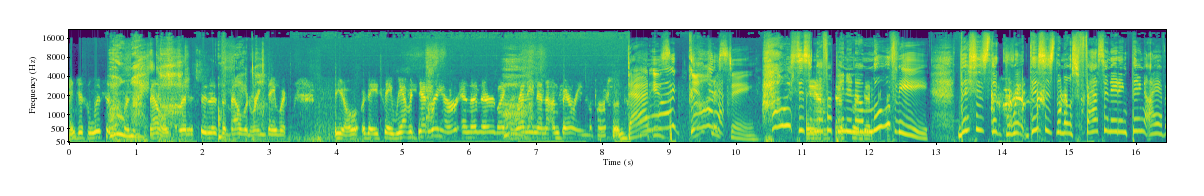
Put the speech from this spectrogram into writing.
and just listen Oh for the bells. And then as soon as the bell would ring, they would, you know, they say we have a dead ringer, and then they're like running and unburying the person. That Oh is my interesting. How has this Yeah, never been in a movie? This is the great. This is the most fascinating thing I have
